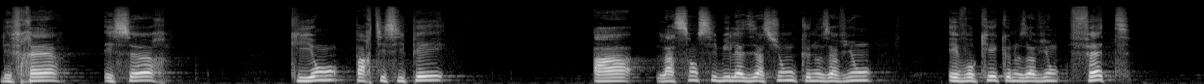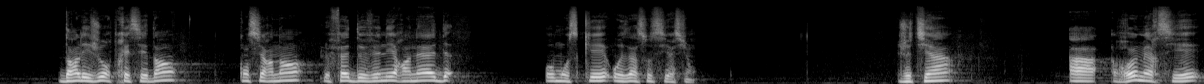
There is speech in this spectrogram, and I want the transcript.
les frères et sœurs qui ont participé à la sensibilisation que nous avions évoquée, que nous avions faite dans les jours précédents concernant le fait de venir en aide aux mosquées, aux associations. Je tiens à remercier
